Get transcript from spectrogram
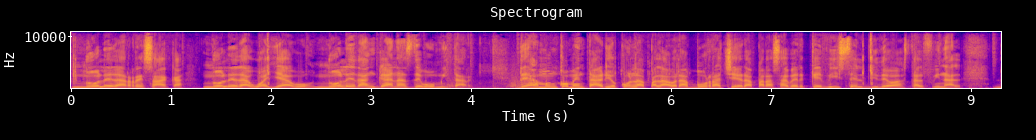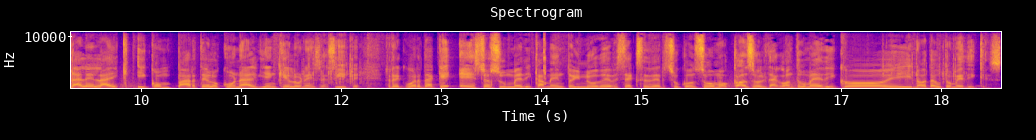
no le da resaca, no le da guayabo, no le dan ganas de vomitar. Déjame un comentario con la palabra borrachera para saber que viste el video hasta el final. Dale like y compártelo con alguien que lo necesite. Recuerda que esto es un medicamento y no debes exceder su consumo. Consulta con tu médico y no te automediques.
